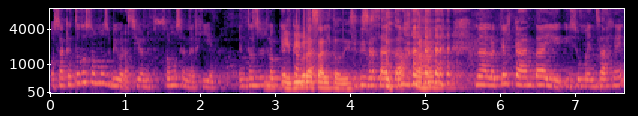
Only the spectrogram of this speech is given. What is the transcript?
O sea, que todos somos vibraciones, somos energía. Entonces lo que Y él vibras canta- alto, dices. Y vibras alto. no, lo que él canta y, y su mensaje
